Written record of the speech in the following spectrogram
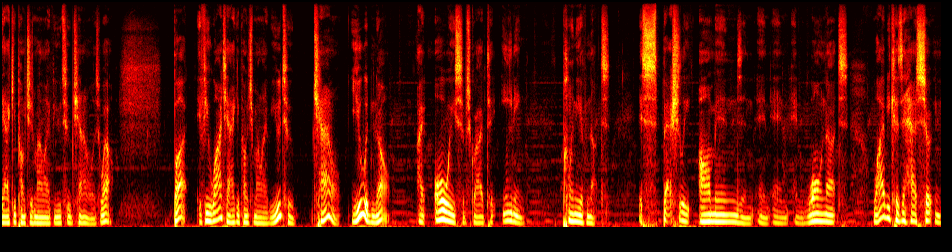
Acupuncture's My Life YouTube channel as well. But if you watch Acupuncture My Life YouTube channel, you would know I always subscribe to eating plenty of nuts, especially almonds and, and, and, and walnuts. Why? Because it has certain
